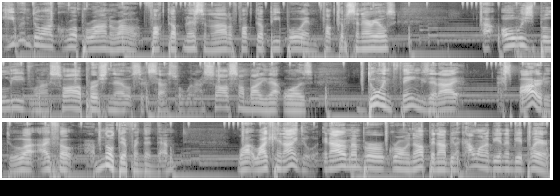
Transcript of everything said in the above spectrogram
even though i grew up around a lot of fucked upness and a lot of fucked up people and fucked up scenarios i always believed when i saw a person that was successful when i saw somebody that was doing things that I aspire to do. I, I, felt I'm no different than them. Why, why can't I do it? And I remember growing up and I'd be like, I want to be an NBA player.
